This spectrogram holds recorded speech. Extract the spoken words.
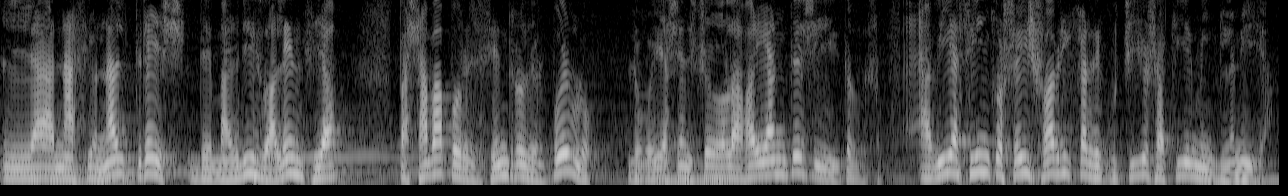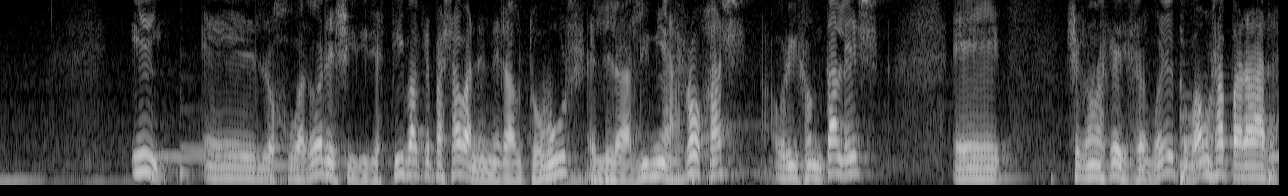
la Nacional 3 de Madrid-Valencia pasaba por el centro del pueblo. Luego ya se han hecho las variantes y todo eso. Había cinco o seis fábricas de cuchillos aquí en Minclanilla. Y eh, los jugadores y directiva que pasaban en el autobús, el de las líneas rojas, horizontales, eh, se conocía y dijeron, bueno, pues vamos a parar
